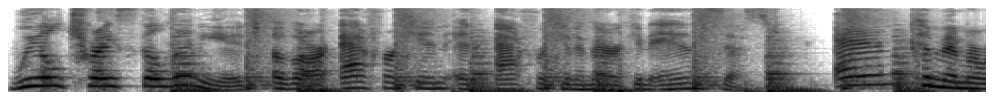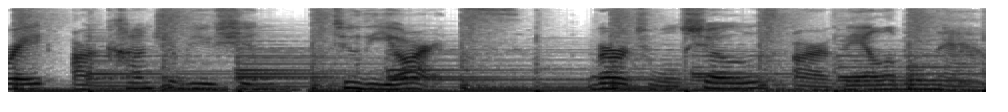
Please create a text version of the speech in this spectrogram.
We'll trace the lineage of our African and African American ancestors and commemorate our contribution to the arts. Virtual shows are available now.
